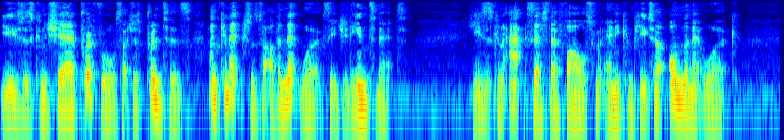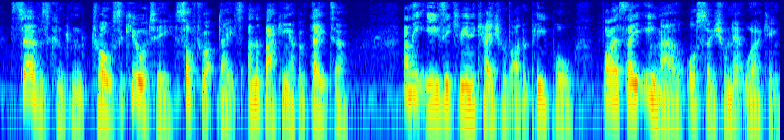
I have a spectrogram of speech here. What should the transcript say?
users can share peripherals such as printers and connections to other networks, e.g. the internet. Users can access their files from any computer on the network. Servers can control security, software updates and the backing up of data. And the easy communication with other people via say email or social networking.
